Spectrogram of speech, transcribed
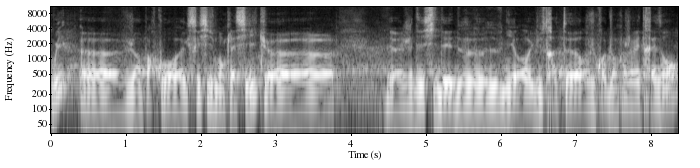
Oui, euh, j'ai un parcours excessivement classique. Euh, j'ai décidé de devenir illustrateur, je crois que quand j'avais 13 ans.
